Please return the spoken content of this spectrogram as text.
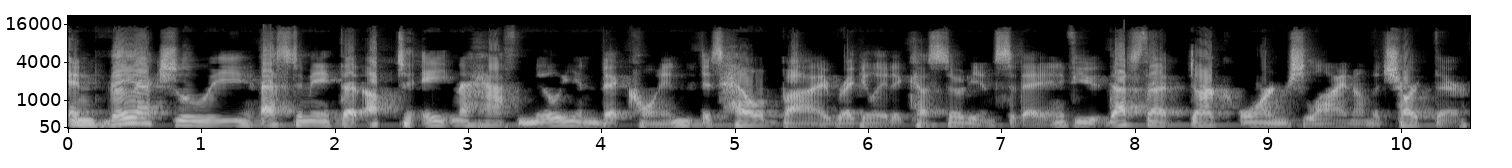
and they actually estimate that up to eight and a half million Bitcoin is held by regulated custodians today. And if you, that's that dark orange line on the chart there.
